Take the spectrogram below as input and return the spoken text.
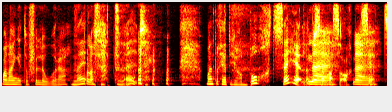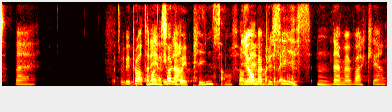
Man har inget att förlora Nej. på något sätt. Nej. Man är inte rädd att göra bort sig heller Nej, på samma sak, nej. sätt. Nej. Vi pratade Många saker ibland- var ju pinsamma förr. Ja, men precis. Mm. Nej, men verkligen.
